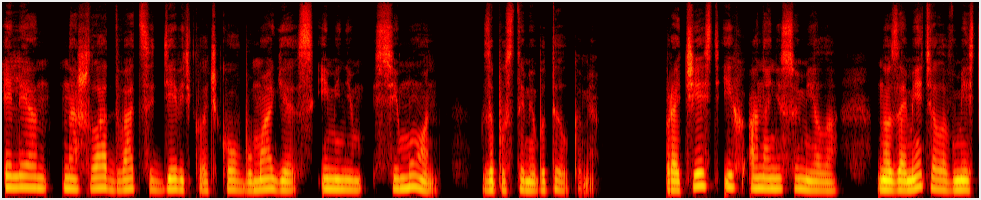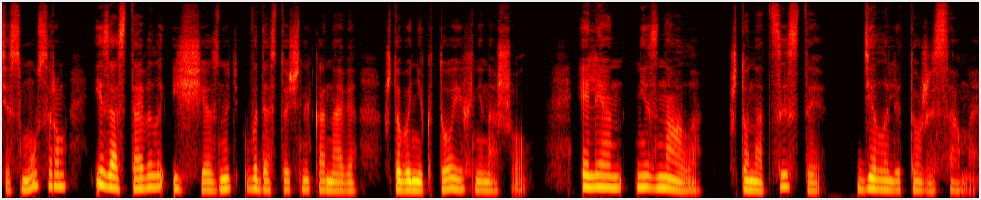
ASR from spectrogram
Элен нашла 29 клочков бумаги с именем Симон за пустыми бутылками. Прочесть их она не сумела, но заметила вместе с мусором и заставила исчезнуть в водосточной канаве, чтобы никто их не нашел. Элен не знала, что нацисты делали то же самое.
